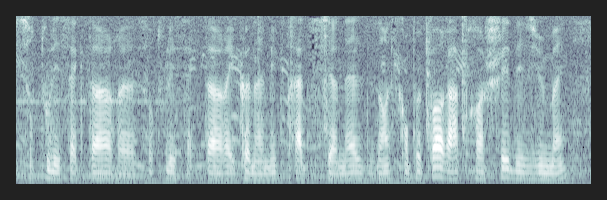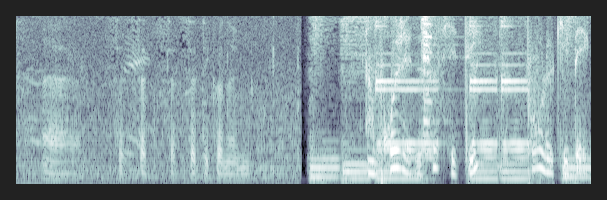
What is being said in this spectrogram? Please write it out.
Sur tous les secteurs, sur tous les secteurs économiques traditionnels, disons, est-ce qu'on ne peut pas rapprocher des humains cette, cette économie? Un projet de société pour le Québec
